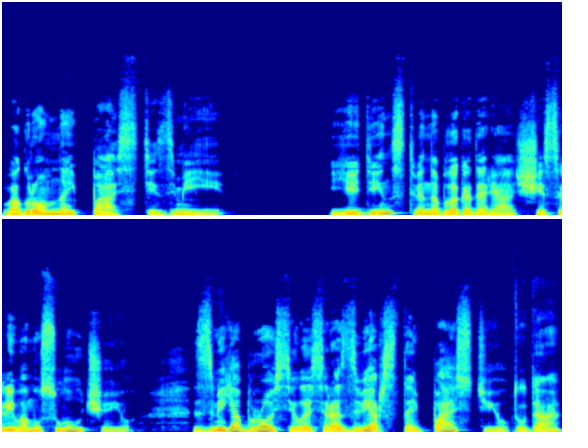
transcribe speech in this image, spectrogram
в огромной пасти змеи. Единственно благодаря счастливому случаю — змея бросилась разверстой пастью туда,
